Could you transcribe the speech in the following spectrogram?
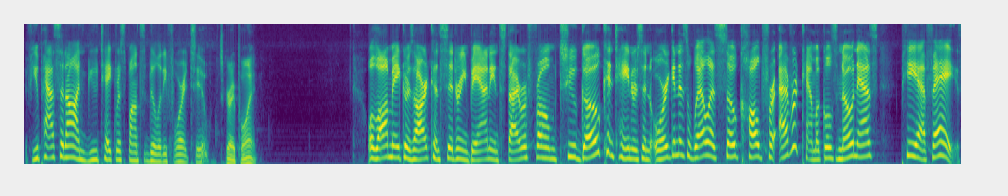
if you pass it on you take responsibility for it too That's a great point. Well, lawmakers are considering banning styrofoam to go containers in Oregon as well as so called forever chemicals known as PFAs.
